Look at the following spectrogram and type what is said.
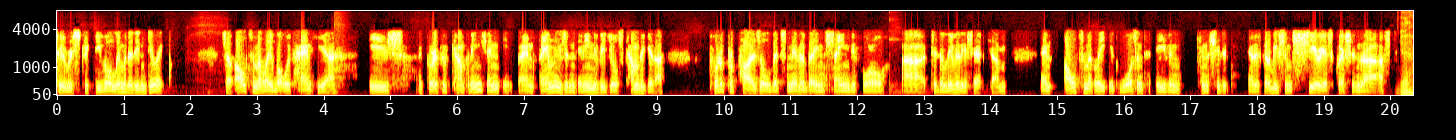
too restrictive or limited in doing. So ultimately, what we've had here is a group of companies and, and families and, and individuals come together, put a proposal that's never been seen before uh, to deliver this outcome, and ultimately it wasn't even considered. Now, there's got to be some serious questions asked. Yeah.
